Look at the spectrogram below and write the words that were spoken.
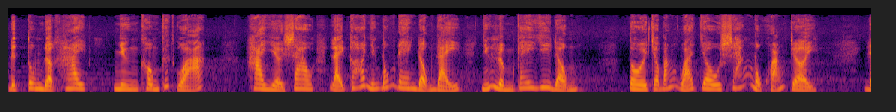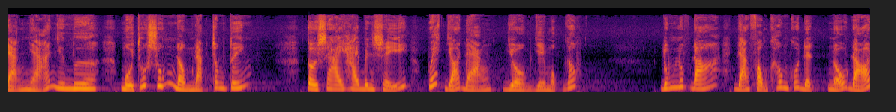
địch tung đợt 2 nhưng không kết quả. Hai giờ sau lại có những bóng đen động đậy, những lùm cây di động. Tôi cho bắn quả châu sáng một khoảng trời. Đạn nhã như mưa, mùi thuốc súng nồng nặc trong tuyến. Tôi sai hai binh sĩ quét vỏ đạn dồn về một góc. Đúng lúc đó, đạn phòng không của địch nổ đỏ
